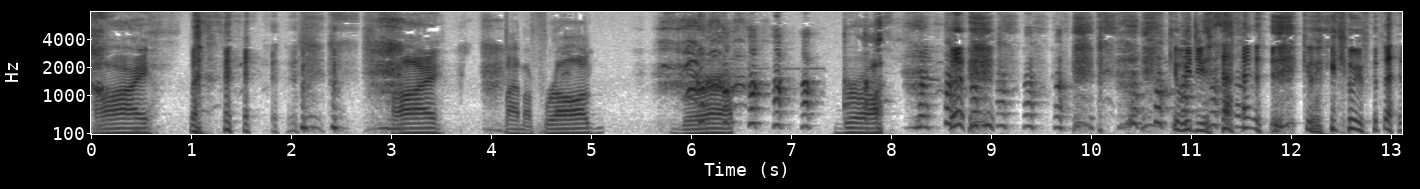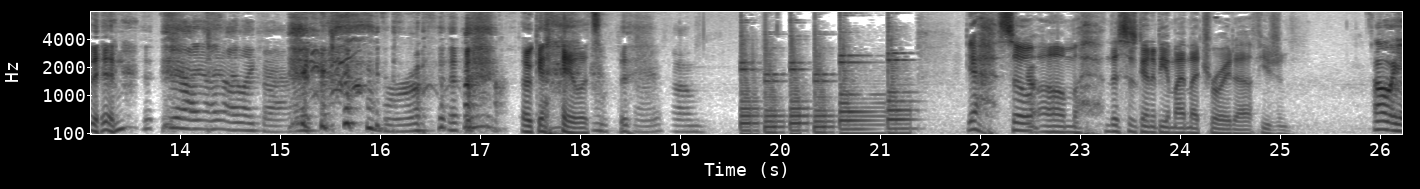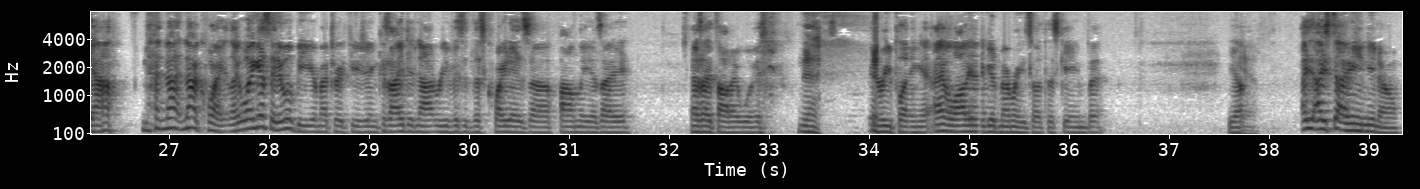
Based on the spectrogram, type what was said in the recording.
Hi. Hi. I'm a frog. Burp. can we do that? Can we can we put that in? Yeah, I, I, I like that. Okay, let's. um, Yeah. So um, this is going to be my Metroid uh, Fusion. oh yeah, not, not not quite. Like, well, I guess it will be your Metroid Fusion because I did not revisit this quite as uh, fondly as I as I thought I would Yeah. in replaying it. I have a lot of good memories about this game, but yep. Yeah. I, I, st- I mean, you know,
